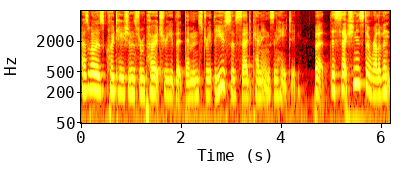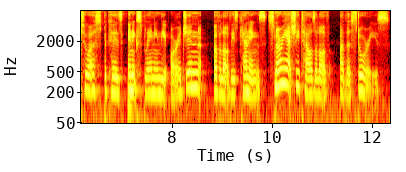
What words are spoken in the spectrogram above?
as well as quotations from poetry that demonstrate the use of said kennings in heiti. But this section is still relevant to us because, in explaining the origin of a lot of these kennings, Snorri actually tells a lot of other stories.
